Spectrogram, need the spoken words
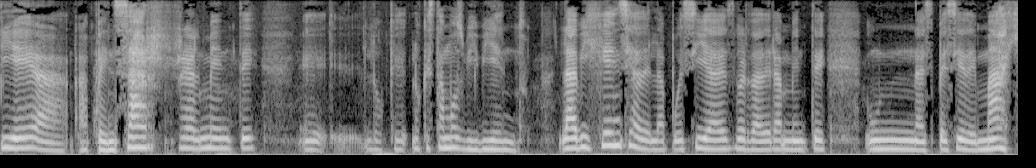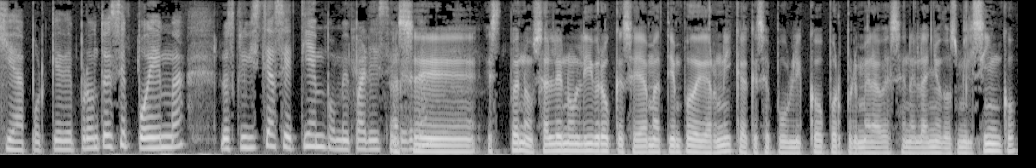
pie a, a pensar realmente eh, lo, que, lo que estamos viviendo. La vigencia de la poesía es verdaderamente una especie de magia, porque de pronto ese poema lo escribiste hace tiempo, me parece, ¿verdad? Hace, es- bueno, sale en un libro que se llama Tiempo de Guernica, que se publicó por primera vez en el año 2005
